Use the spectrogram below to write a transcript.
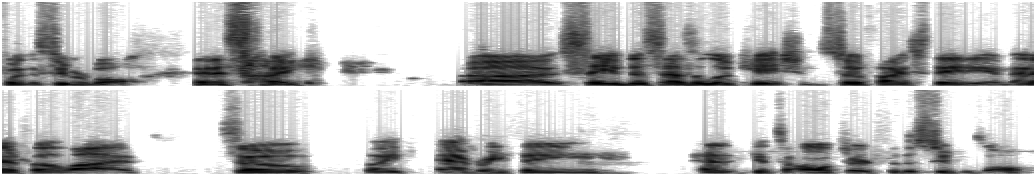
for the Super Bowl, and it's like, uh, save this as a location, SoFi Stadium, NFL Live. So like everything has, gets altered for the Super Bowl.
